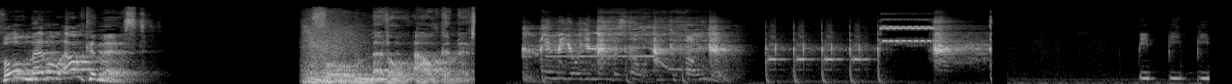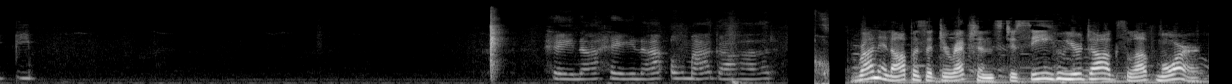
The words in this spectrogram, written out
Fullmetal Alchemist. Fullmetal Alchemist. Ah. Beep, beep, beep, beep. Hey now, hey now, oh my god. Run in opposite directions to see who your dogs love more.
